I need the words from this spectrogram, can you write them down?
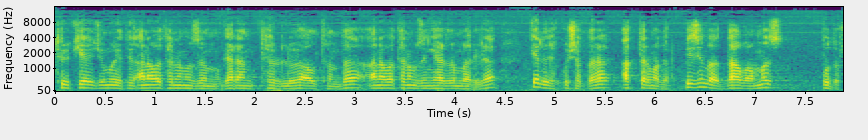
Türkiye Cumhuriyeti'nin anavatanımızın garantörlüğü altında anavatanımızın yardımlarıyla gelecek kuşaklara aktarmadır. Bizim de davamız budur.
